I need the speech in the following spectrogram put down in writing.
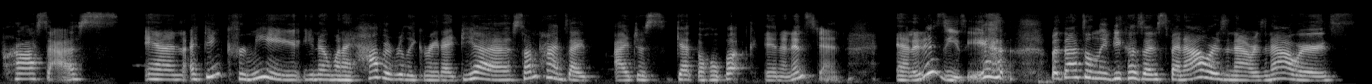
process. and I think for me, you know, when I have a really great idea, sometimes I I just get the whole book in an instant. And it is easy. but that's only because I've spent hours and hours and hours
